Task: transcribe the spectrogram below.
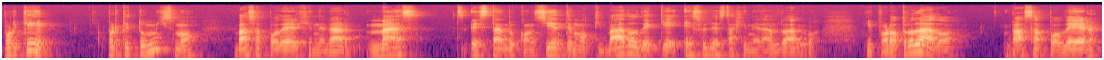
¿Por qué? Porque tú mismo vas a poder generar más estando consciente, motivado de que eso ya está generando algo. Y por otro lado, vas a poder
